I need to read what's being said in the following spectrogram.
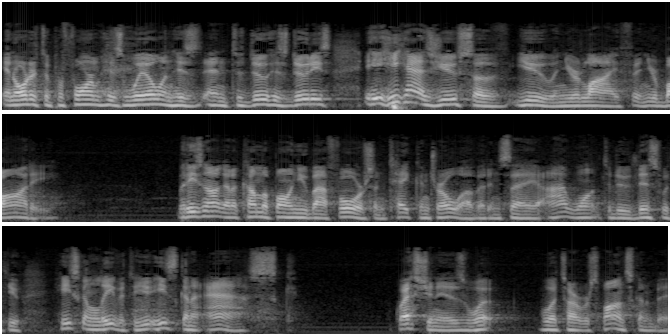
in order to perform his will and, his, and to do his duties, he, he has use of you and your life and your body. But he's not going to come upon you by force and take control of it and say, I want to do this with you. He's going to leave it to you. He's going to ask. The Question is, what, what's our response going to be?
